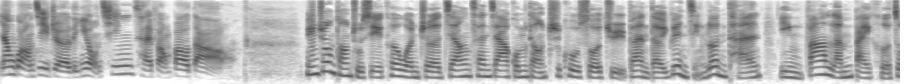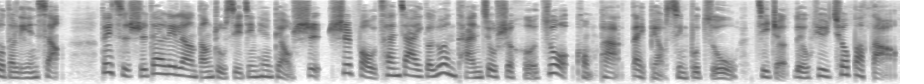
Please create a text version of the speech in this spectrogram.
央广记者林永清采访报道。民众党主席柯文哲将参加国民党智库所举办的愿景论坛，引发蓝白合作的联想。对此，时代力量党主席今天表示，是否参加一个论坛就是合作，恐怕代表性不足。记者刘玉秋报道。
